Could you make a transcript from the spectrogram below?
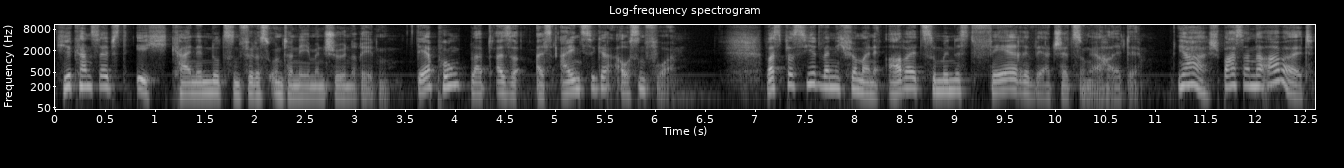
Hier kann selbst ich keinen Nutzen für das Unternehmen schönreden. Der Punkt bleibt also als einziger außen vor. Was passiert, wenn ich für meine Arbeit zumindest faire Wertschätzung erhalte? Ja, Spaß an der Arbeit.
